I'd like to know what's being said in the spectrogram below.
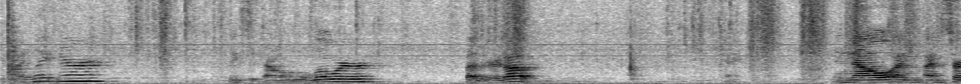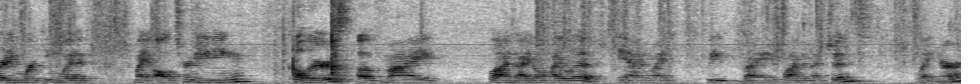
Get my lightener, place it down a little lower, feather it up. Okay. And now I'm, I'm starting working with my alternating colors of my Blonde Idol High Lift and my, my Blonde Dimensions lightener.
